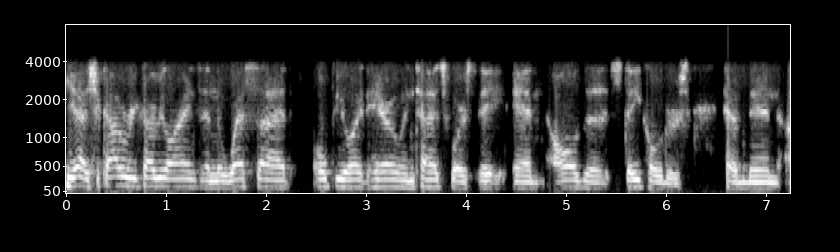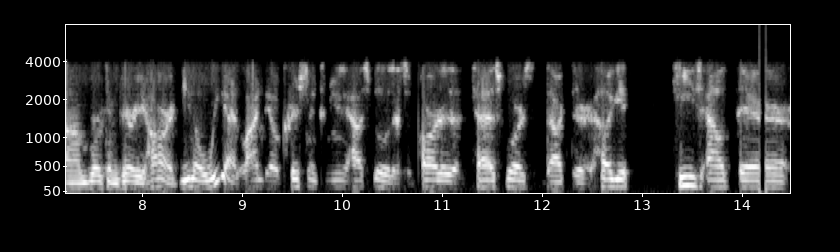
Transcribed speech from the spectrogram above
Yeah, Chicago Recovery Alliance and the West Side Opioid Heroin Task Force they, and all the stakeholders have been um, working very hard. You know, we got Lawndale Christian Community Hospital that's a part of the task force. Dr. Huggett, he's out there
